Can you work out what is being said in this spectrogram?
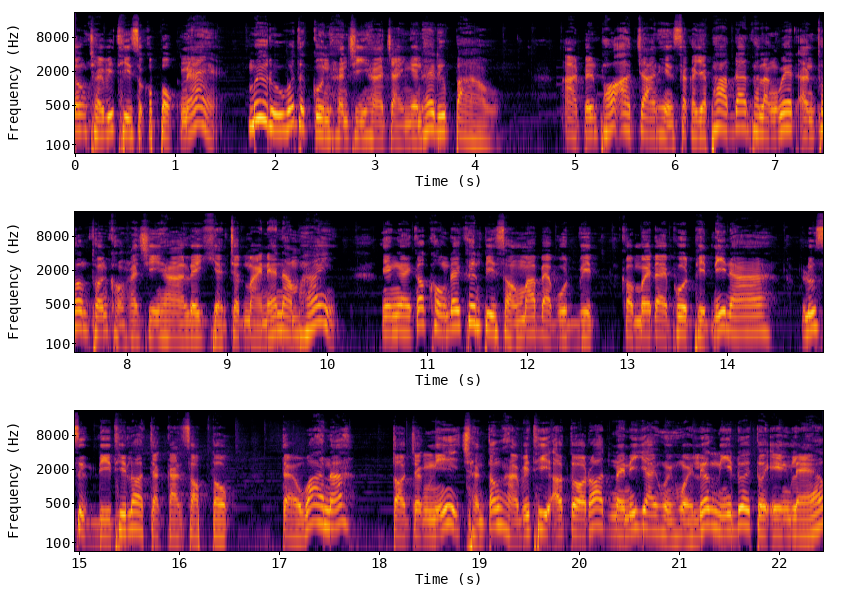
ต้องใช้วิธีสกปรกแน่ ไม่รู้ว่าตระกูลฮันชีฮาจ่ายเงินให้หรือเปล่า อาจเป็นเพราะอาจารย์เห็นศักยภาพด้านพลังเวทอันท่วมท้นของฮันชีฮาเลยเขียนจดหมายแนะนำให้ ยังไงก็คงได้ขึ้นปี2มาแบบบุดบิดก็ไม่ได้พูดผิดนี่นะ รู้สึกดีที่รอดจากการสอบตก แต่ว่านะ ต่อจากนี้ฉันต้องหาวิธีเอาตัวรอดในนิยายห่วยๆเรื่องนี้ด้วยตัวเองแล้ว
